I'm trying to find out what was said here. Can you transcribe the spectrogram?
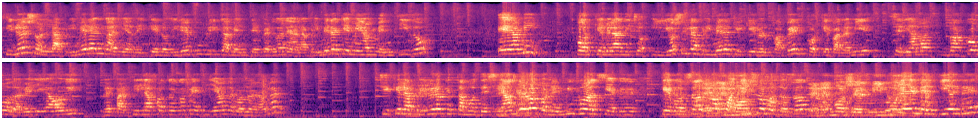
Si no eso es la primera engañada y que lo diré públicamente, perdone, a la primera que me han mentido, es a mí, porque me lo han dicho. Y yo soy la primera que quiero el papel, porque para mí sería más, cómodo haber llegado hoy, repartir la fotocopia y ya no tenemos nada que hablar. Si es que la primera que estamos deseándolo con el mismo ansia que, vosotros, Joaquín, somos nosotros. Tenemos el mismo ¿Ustedes me entienden?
